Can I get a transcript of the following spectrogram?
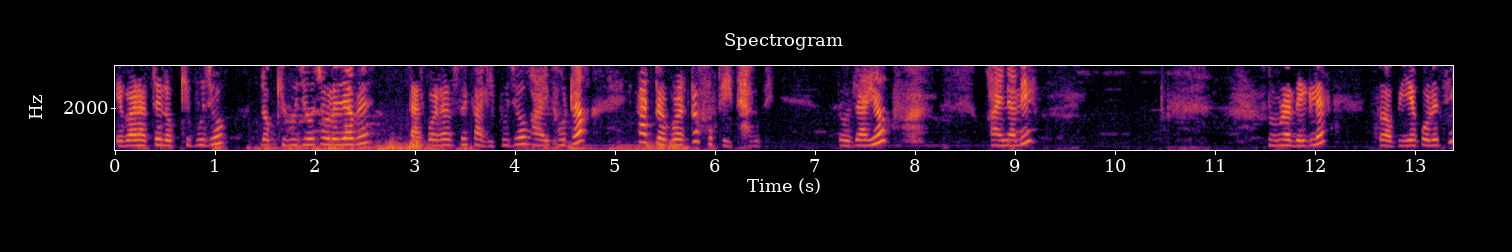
এবার আছে লক্ষ্মী পুজো। লক্ষ্মী পুজোও চলে যাবে, তারপর আসবে কালী পুজো ভাইফোঁটা একটার পর একটা হতেই থাকবে। তো যাই হোক ফাইনালি তোমরা দেখলে, সব ইয়ে করেছি।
